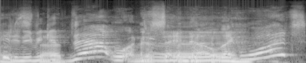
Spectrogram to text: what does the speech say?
he didn't even Stud. get that one to say no. Like what?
